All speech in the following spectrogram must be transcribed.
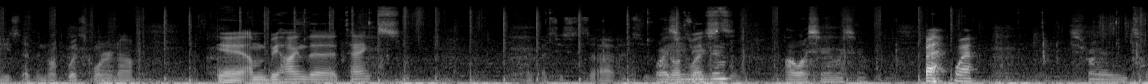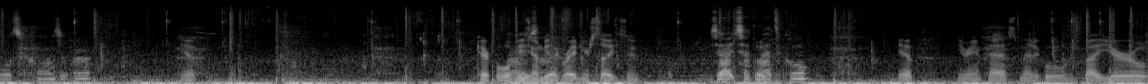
he's at the northwest corner now. Yeah, I'm behind the tanks. I see. Uh, I see. Where's he Northwest. moving? Oh, I see him, I see him. Where? Where? He's running towards the corners at her. Yep. Careful, Wolf. Oh, he's he's gonna be like right in your sight soon. He's outside the Oh. medical. Yep. He ran past medical by Ural.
